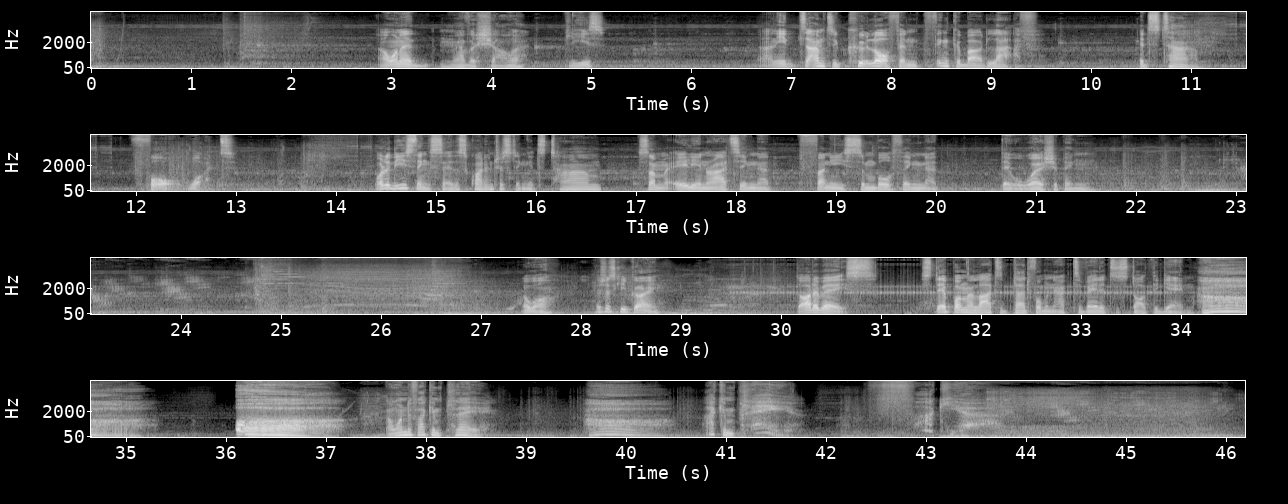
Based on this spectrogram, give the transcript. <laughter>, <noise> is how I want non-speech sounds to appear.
I wanna have a shower, please. I need time to cool off and think about life. It's time. For what? What do these things say? This is quite interesting. It's time. Some alien writing that funny symbol thing that they were worshipping. Oh well. Let's just keep going. Database. Step on the lighted platform and activate it to start the game. <gasps> oh! I wonder if I can play. Oh! <gasps> I can play. Fuck yeah.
